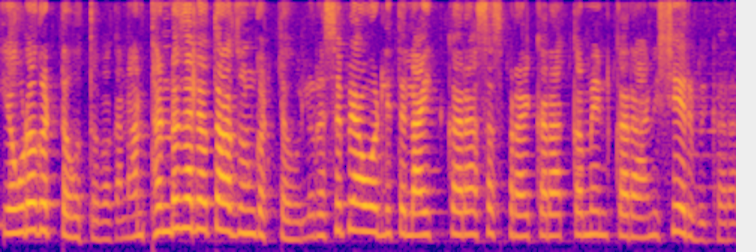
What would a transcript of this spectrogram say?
एवढं घट्ट होतं बघा. आणि थंड झाल्यावर तर अजून घट्ट होईल. रेसिपी आवडली तर लाईक करा सबस्क्राईब करा कमेंट करा आणि शेअर बी करा.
